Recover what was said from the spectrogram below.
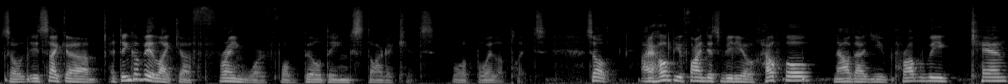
So it's like a, I think of it like a framework for building starter kits or boilerplates. So I hope you find this video helpful now that you probably can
